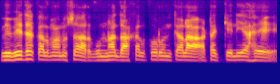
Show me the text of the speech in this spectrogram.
विविध कलमानुसार गुन्हा दाखल करून त्याला अटक केली आहे.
